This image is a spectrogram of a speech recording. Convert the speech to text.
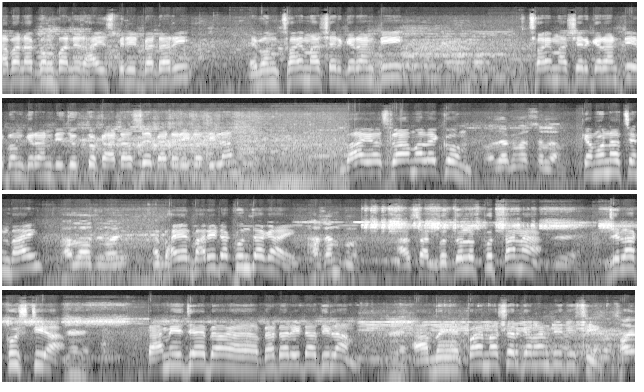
নাবানা কোম্পানির হাই স্পিরিট ব্যাটারি এবং ছয় মাসের গ্যারান্টি ছয় মাসের গ্যারান্টি এবং গ্যারান্টিযুক্ত কার্ড আছে ব্যাটারিটা দিলাম। ভাই আসসালামু আলাইকুম। ওয়ালাইকুম আসসালাম। কেমন আছেন ভাই? ভালো আছে ভাই। ভাইয়ের বাড়িটা কোন জায়গায়? হাসানপুর। আসানপুর দৌলতপুর থানা জেলা কুষ্টিয়া। আমি যে ব্যা- ব্যাটারিটা দিলাম আমি কয় মাসের গ্যারান্টি দিছি? ছয়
